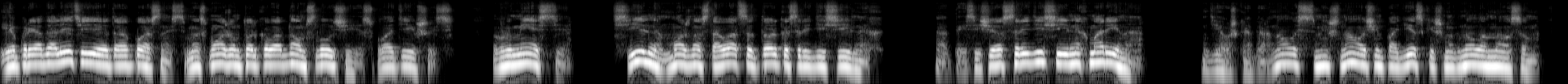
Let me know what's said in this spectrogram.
И преодолеть ее, эту опасность, мы сможем только в одном случае, сплотившись. Вместе. Сильным можно оставаться только среди сильных. А ты сейчас среди сильных, Марина». Девушка обернулась, смешно, очень по-детски шмыгнула носом —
